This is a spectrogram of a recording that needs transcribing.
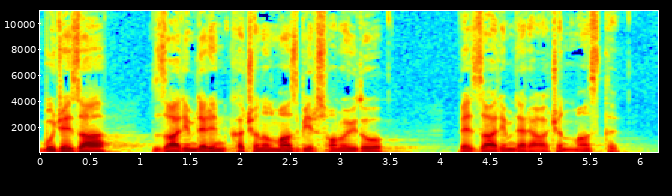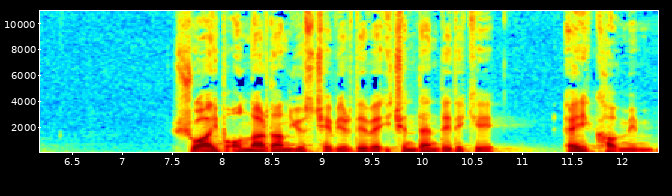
Bu ceza, zalimlerin kaçınılmaz bir sonuydu ve zalimlere acınmazdı. Şuayb onlardan yüz çevirdi ve içinden dedi ki, Ey kavmim!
